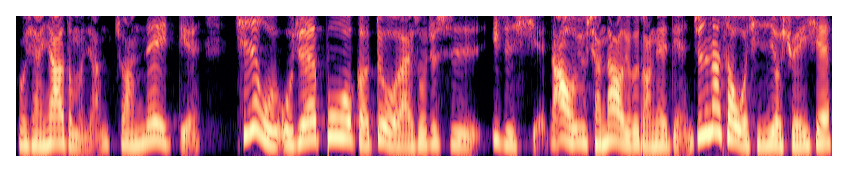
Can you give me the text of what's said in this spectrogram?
我想一下要怎么讲转捩点。其实我我觉得部落格对我来说就是一直写，然后我又想到有一个转捩点，就是那时候我其实有学一些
